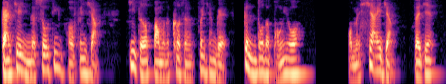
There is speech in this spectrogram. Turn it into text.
感谢您的收听和分享，记得把我们的课程分享给更多的朋友哦。我们下一讲再见。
